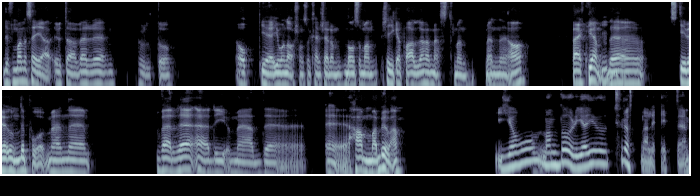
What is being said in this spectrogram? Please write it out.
Det får man säga utöver eh, Hult och, och eh, Johan Larsson som kanske är de, de som man kikar på allra mest. Men, men ja, verkligen. Mm. Det skriver jag under på. Men eh, värre är det ju med eh, Hammarby va? Ja, man börjar ju tröttna lite.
